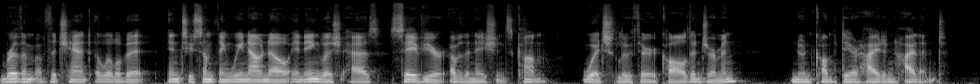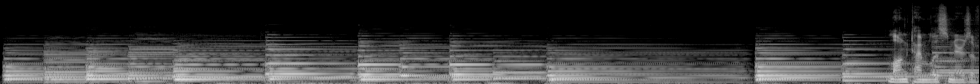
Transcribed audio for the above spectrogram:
rhythm of the chant a little bit into something we now know in English as Savior of the Nations Come, which Luther called in German Nun kommt der Heiden Heiland. Longtime listeners of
